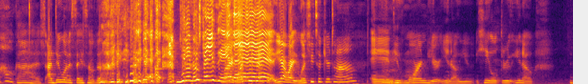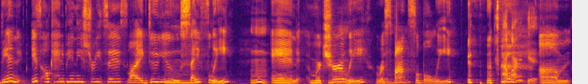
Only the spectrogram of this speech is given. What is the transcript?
Oh gosh, I do want to say something like Get in those streets, like once you took, yeah, right. Once you took your time and you've mourned your, you know, you healed through, you know, then it's okay to be in these streets, sis. Like, do you safely and maturely, responsibly. I like it. um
